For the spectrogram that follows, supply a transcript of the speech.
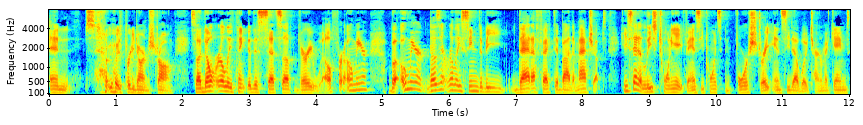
and Sanogo is pretty darn strong. So I don't really think that this sets up very well for Omier, but Omier doesn't really seem to be that affected by the matchups. He's had at least 28 fantasy points in four straight NCAA tournament games,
